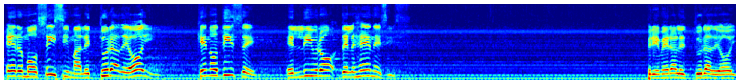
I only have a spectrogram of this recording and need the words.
hermosísima lectura de hoy. ¿Qué nos dice? el libro del Génesis. Primera lectura de hoy.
